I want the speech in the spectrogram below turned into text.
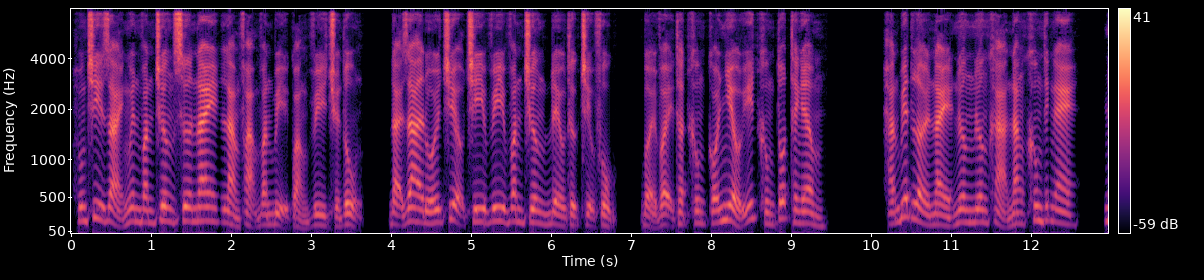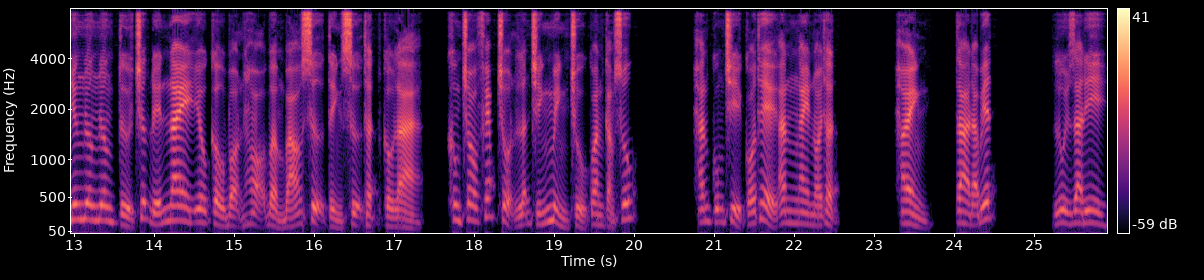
Hùng chi giải nguyên văn chương xưa nay làm phạm văn bị quảng vi truyền tụng, đại gia đối triệu chi vi văn chương đều thực chịu phục, bởi vậy thật không có nhiều ít không tốt thanh âm. Hắn biết lời này nương nương khả năng không thích nghe, nhưng nương nương từ trước đến nay yêu cầu bọn họ bẩm báo sự tình sự thật cầu là, không cho phép trộn lẫn chính mình chủ quan cảm xúc. Hắn cũng chỉ có thể ăn ngay nói thật. Hành, ta đã biết. Lui ra đi.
